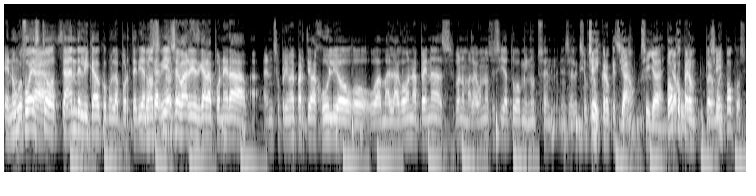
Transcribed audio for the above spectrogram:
en un Busca, puesto sí. tan delicado como la portería No no, se no se va a arriesgar a poner a, a- en su primer partido a Julio o, o a Malagón apenas, bueno, Malagón no sé si ya tuvo minutos en, en selección, creo, creo que sí, ya, ¿no? Sí, ya. Poco, pero, pero Sí. muy pocos.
